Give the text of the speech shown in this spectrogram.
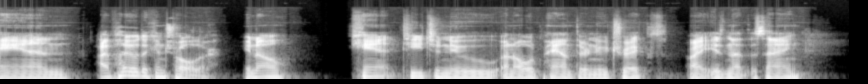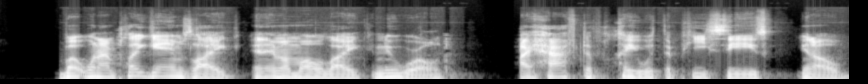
and I play with a controller, you know, can't teach a new, an old Panther new tricks, right? Isn't that the saying? But when I play games like an MMO like New World, I have to play with the PC's, you know,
